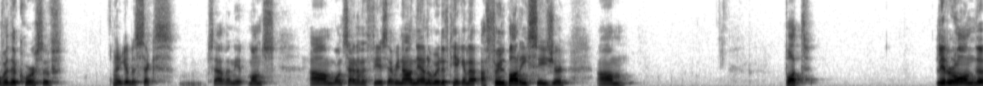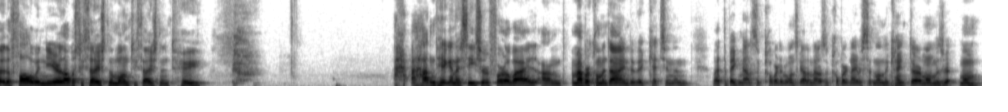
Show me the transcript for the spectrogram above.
over the course of, I think it was six, seven, eight months, um, one side of my face, every now and then I would have taken a, a full body seizure. Um, but later on, the, the following year, that was 2001, 2002, I, I hadn't taken a seizure for a while, and I remember coming down to the kitchen and we had the big medicine cupboard. Everyone's got a medicine cupboard, and I was sitting on the counter. Mum was, mum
